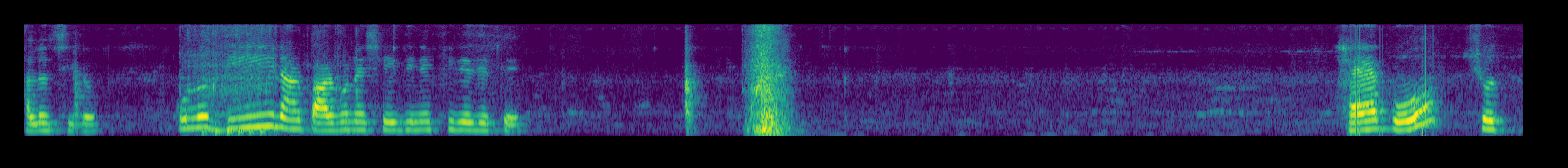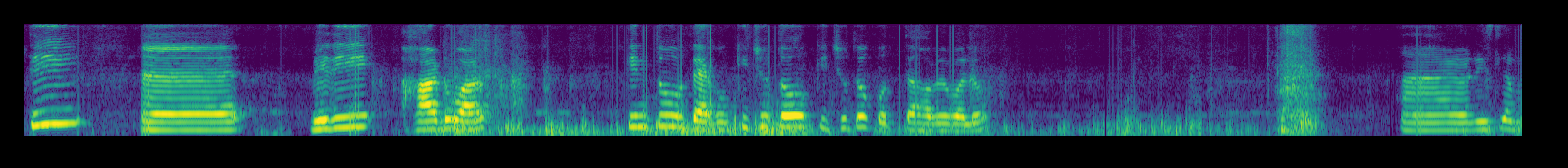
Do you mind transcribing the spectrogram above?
ভালো ছিল। কোনো দিন আর পারব না সেই দিনে ফিরে যেতে। হ্যাঁ গো, সত্যি ভেরি হার্ড ওয়ার্ক কিন্তু দেখো, কিছু তো কিছু তো করতে হবে বলো। ইসলাম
